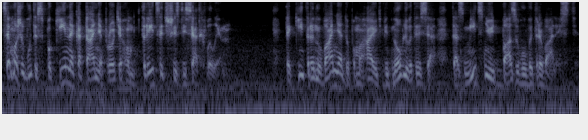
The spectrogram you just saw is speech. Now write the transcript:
Це може бути спокійне катання протягом 30-60 хвилин. Такі тренування допомагають відновлюватися та зміцнюють базову витривалість.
